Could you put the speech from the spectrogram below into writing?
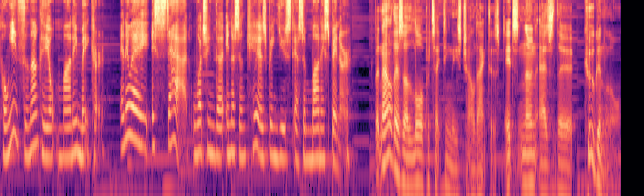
同义词呢可以用 money maker。Anyway, it's sad watching the innocent kids being used as a money spinner. But now there's a law protecting these child actors. It's known as the Coogan Law,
